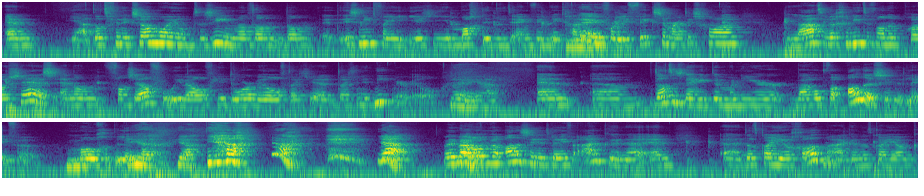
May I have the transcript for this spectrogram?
En ja, dat vind ik zo mooi om te zien, want dan, dan het is niet van je, je, je mag dit niet eng vinden, ik ga Nee. het nu voor je fixen, maar het is gewoon laten we genieten van het proces en dan vanzelf voel je wel of je door wil of dat je, dat je het niet meer wil. Nee, ja. En ehm, dat is denk ik de manier waarop we alles in het leven mogen beleven. Ja, ja. Ja. Ja. Ja. Maar Waarom we alles in het leven aankunnen. En eh, dat kan je heel groot maken. En dat kan je ook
